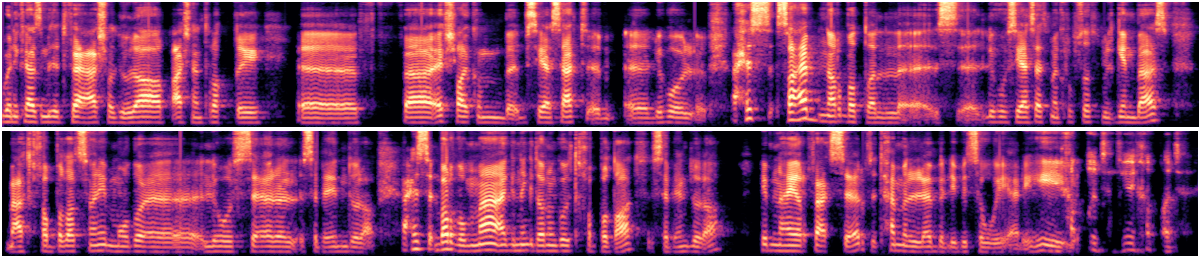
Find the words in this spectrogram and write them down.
وأنك لازم تدفع 10 دولار عشان ترقي آه، فايش رأيكم بسياسات آه، اللي هو أحس صعب نربط اللي هو سياسات مايكروسوفت بال Game Pass مع تخبطات سوني بموضوع آه، اللي هو السعر ال 70 دولار. أحس برضو ما نقدر نقول تخبطات 70 دولار. هي بالنهايه رفعت السعر وتتحمل اللعب اللي بتسويه يعني هي خطتها هي خطتها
